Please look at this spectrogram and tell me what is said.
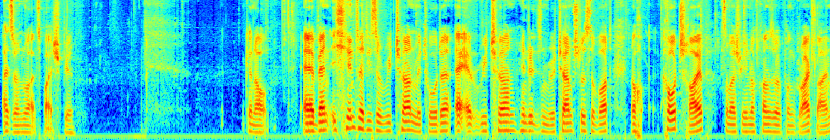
Also nur als Beispiel. Genau. Äh, wenn ich hinter dieser Return-Methode, äh, äh, Return, hinter diesem Return-Schlüsselwort noch Code schreibe, zum Beispiel hier noch console.writeline,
